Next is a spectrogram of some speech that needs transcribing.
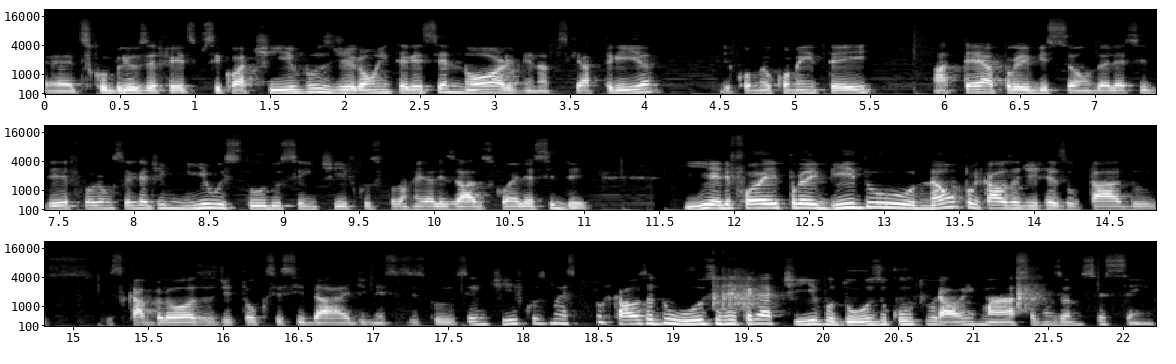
é, descobriu os efeitos psicoativos, gerou um interesse enorme na psiquiatria e, como eu comentei, até a proibição do LSD foram cerca de mil estudos científicos foram realizados com LSD. E ele foi proibido não por causa de resultados escabrosas de toxicidade nesses estudos científicos, mas por causa do uso recreativo, do uso cultural em massa nos anos 60.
